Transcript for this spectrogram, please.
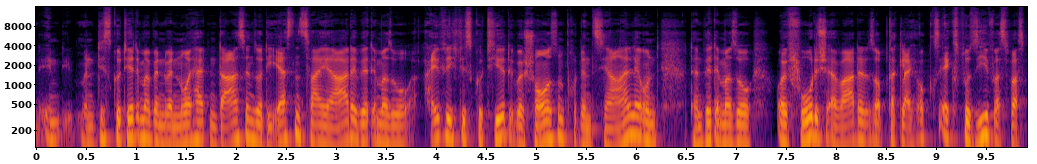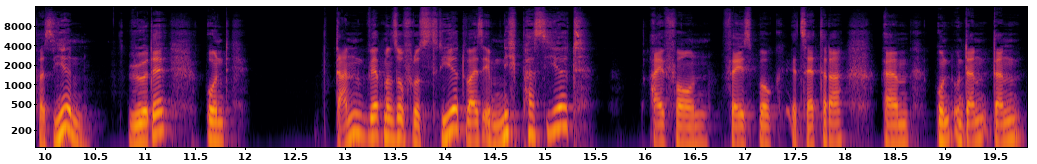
in, man diskutiert immer, wenn, wenn Neuheiten da sind, so die ersten zwei Jahre wird immer so eifrig diskutiert über Chancen, Potenziale und dann wird immer so euphorisch erwartet, als ob da gleich explosiv was, was passieren würde. Und dann wird man so frustriert, weil es eben nicht passiert. iPhone, Facebook etc. Ähm, und und dann dann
